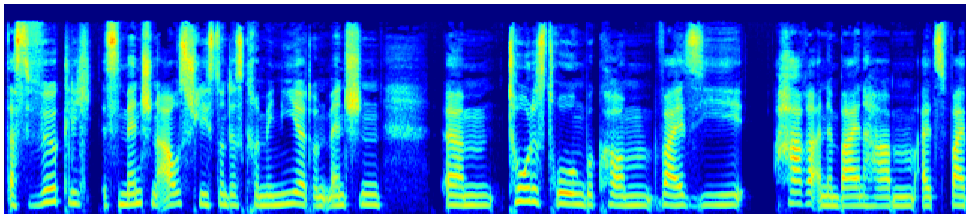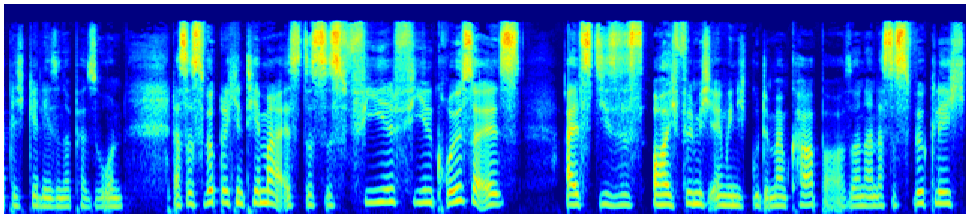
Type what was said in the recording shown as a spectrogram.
dass wirklich es Menschen ausschließt und diskriminiert und Menschen ähm, Todesdrohungen bekommen, weil sie Haare an den Beinen haben als weiblich gelesene Person. Dass es wirklich ein Thema ist, dass es viel, viel größer ist als dieses, oh, ich fühle mich irgendwie nicht gut in meinem Körper, sondern dass es wirklich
